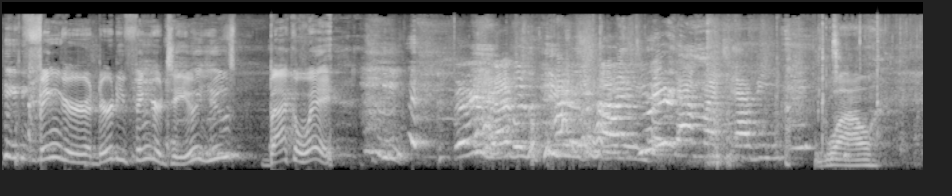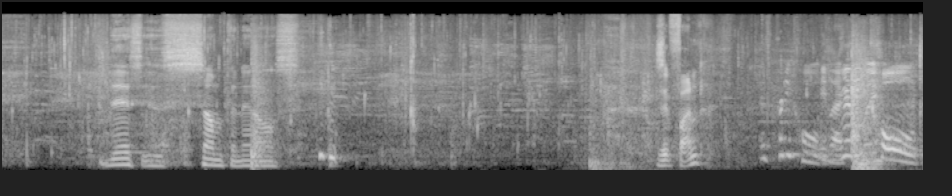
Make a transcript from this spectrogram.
finger, a dirty finger to you, you back away. Very rapidly. Can't do that much, Abby. Wow. This is something else. Is it fun? It's pretty cold, It's actually. really cold.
